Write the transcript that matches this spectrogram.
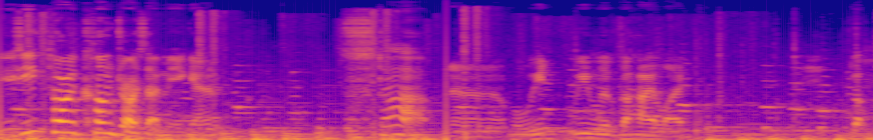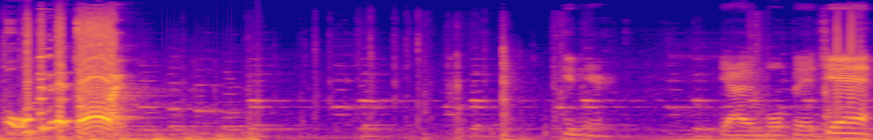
Is he throwing cum jars at me again? Stop. No, no, no. But we we live the high life. Oh, open the door! Get in here. Yeah, little bitch. Yeah,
